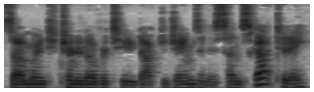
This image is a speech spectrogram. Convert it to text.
So I'm going to turn it over to Dr. James and his son Scott today.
